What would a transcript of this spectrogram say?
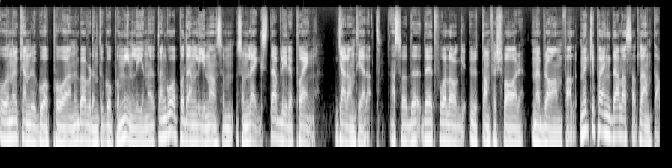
Och nu kan du gå på, nu behöver du inte gå på min lina, utan gå på den linan som, som läggs. Där blir det poäng. Garanterat. Alltså det, det är två lag utan försvar med bra anfall. Mycket poäng Dallas-Atlanta.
